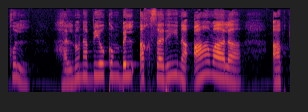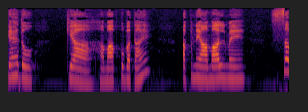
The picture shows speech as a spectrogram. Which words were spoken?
قل حل نبیوکم بالاخسرین آمالا آپ کہہ دو، کیا ہم آپ کو بتائیں؟ اپنے اعمال میں سب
